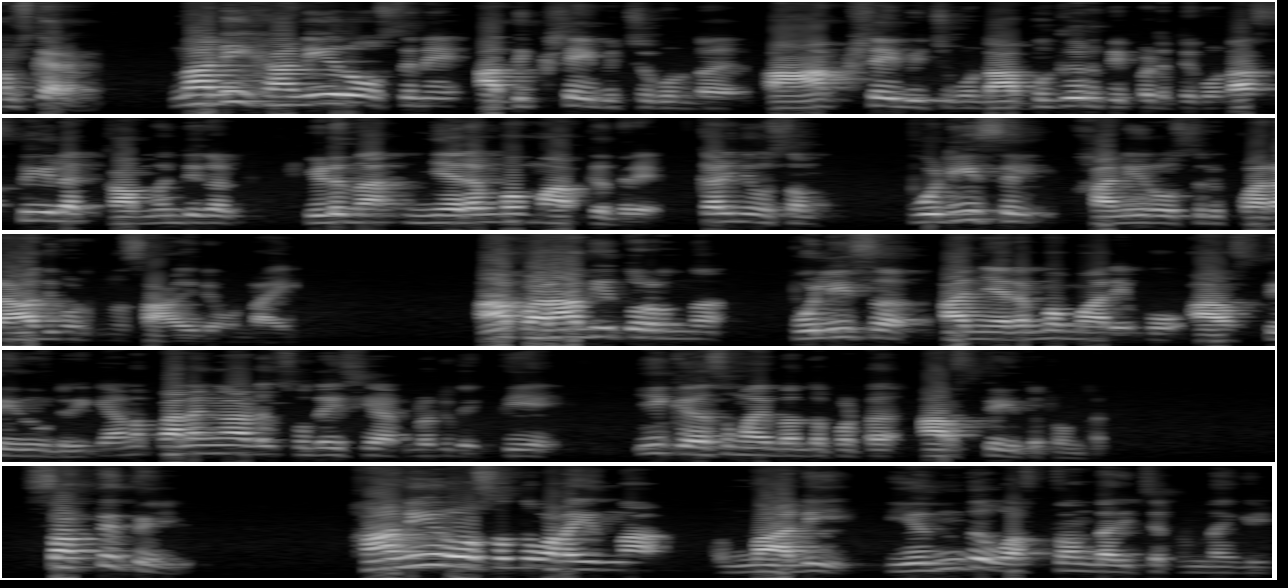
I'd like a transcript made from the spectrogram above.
നമസ്കാരം. നടി ഹണി റോസിനെ അധിക്ഷേപിച്ചുകൊണ്ട് ആക്ഷേപിച്ചുകൊണ്ട് അപകീർത്തിപ്പെടുത്തിക്കൊണ്ട് അശ്ലീല കമന്റുകൾ ഇടുന്ന ഞരമ്പന്മാർക്കെതിരെ കഴിഞ്ഞ ദിവസം പോലീസിൽ ഹണി റോസ് ഒരു പരാതി കൊടുക്കുന്ന സാഹചര്യം ഉണ്ടായി. ആ പരാതിയെ തുടർന്ന് പോലീസ് ആ ഞരമ്പന്മാരെ ഇപ്പോൾ അറസ്റ്റ് ചെയ്തുകൊണ്ടിരിക്കുകയാണ്. പനങ്ങാട് സ്വദേശിയായിട്ടുള്ള ഒരു വ്യക്തിയെ ഈ കേസുമായി ബന്ധപ്പെട്ട് അറസ്റ്റ് ചെയ്തിട്ടുണ്ട്. സത്യത്തിൽ ഹണി റോസ് എന്ന് പറയുന്ന നടി എന്ത് വസ്ത്രം ധരിച്ചിട്ടുണ്ടെങ്കിൽ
